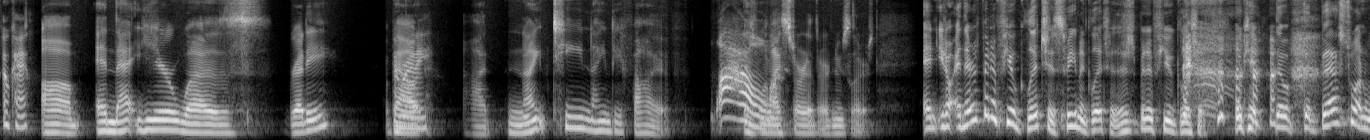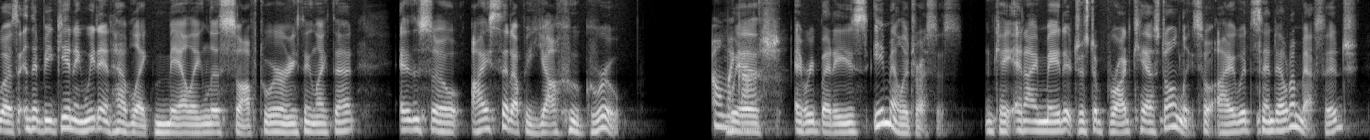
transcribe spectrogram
Okay. Um, and that year was ready about ready. Uh, 1995 is Wow. when I started our newsletters. And you know, and there's been a few glitches. Speaking of glitches, there's been a few glitches. Okay, the the best one was in the beginning. We didn't have like mailing list software or anything like that, and so I set up a Yahoo group oh my with gosh. everybody's email addresses. Okay, and I made it just a broadcast only. So I would send out a message,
